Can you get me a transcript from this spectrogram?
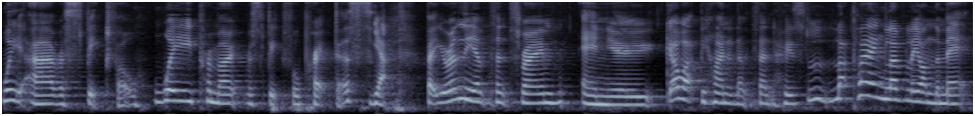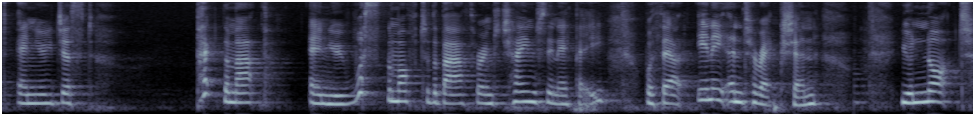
we are respectful, we promote respectful practice. Yeah. But you're in the infant's room and you go up behind an infant who's lo- playing lovely on the mat and you just pick them up and you whisk them off to the bathroom to change their nappy without any interaction. You're not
